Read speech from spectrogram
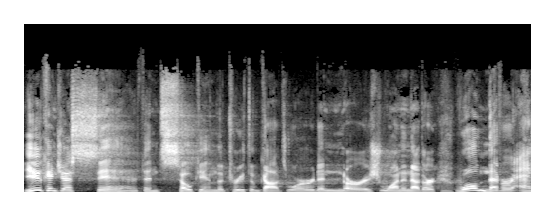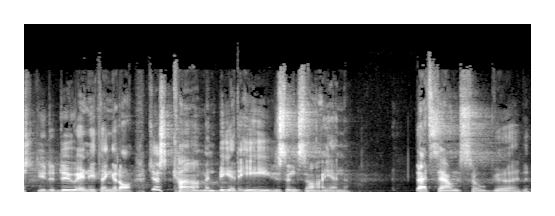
You can just sit and soak in the truth of God's word and nourish one another. We'll never ask you to do anything at all. Just come and be at ease in Zion. That sounds so good,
